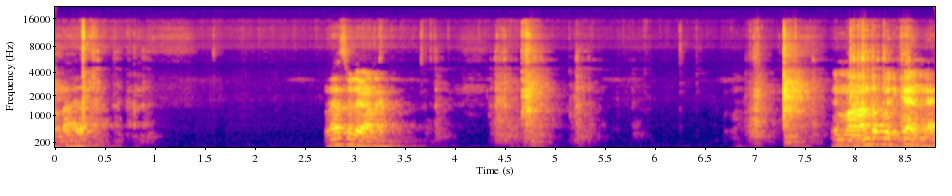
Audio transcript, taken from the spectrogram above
ഉണ്ടായതാ രസമില്ല കാണാൻ? ഇനി മാന്ത പൊരിക്കാനുണ്ടേ.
